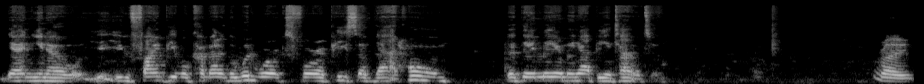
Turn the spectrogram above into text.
then, you know, you, you find people come out of the woodworks for a piece of that home that they may or may not be entitled to. Right,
